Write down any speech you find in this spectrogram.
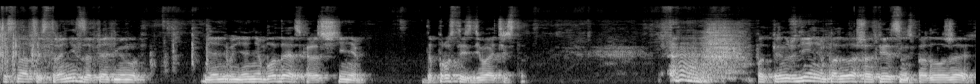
16 страниц за 5 минут. Я, я не обладаю скорочтением. Это просто издевательство. Под принуждением, под вашу ответственность продолжаю.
